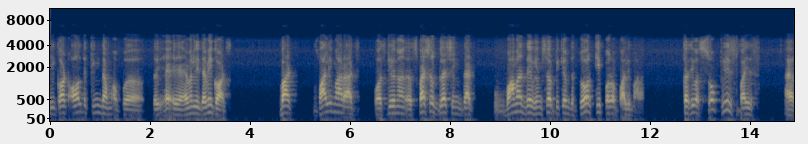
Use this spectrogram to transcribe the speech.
he got all the kingdom of uh, the heavenly demigods but bali maharaj was given a, special blessing that Vamandev himself became the doorkeeper of Bali Maharaj because he was so pleased by his uh,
